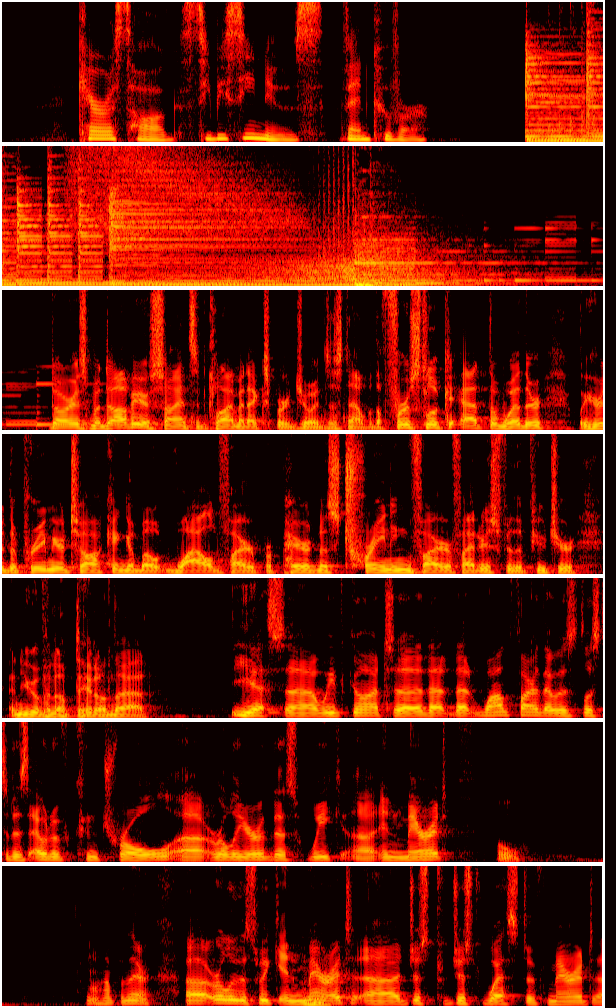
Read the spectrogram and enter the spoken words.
Karis Hogg, CBC News, Vancouver. Darius Mahdavi, our science and climate expert, joins us now with a first look at the weather. We heard the Premier talking about wildfire preparedness, training firefighters for the future, and you have an update on that. Yes, uh, we've got uh, that, that wildfire that was listed as out of control uh, earlier this week uh, in Merritt. Oh, what happened there? Uh, earlier this week in mm-hmm. Merritt, uh, just just west of Merritt,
